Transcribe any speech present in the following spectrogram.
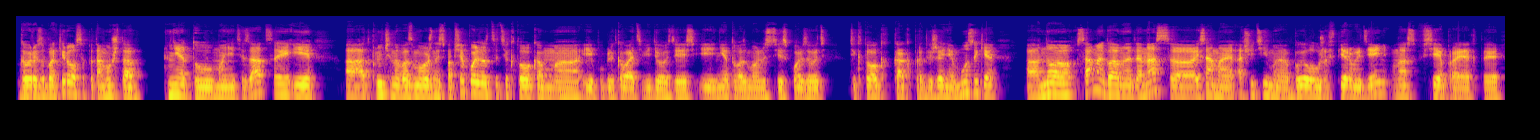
Говорю заблокировался, потому что нету монетизации и а, отключена возможность вообще пользоваться ТикТоком а, и публиковать видео здесь, и нету возможности использовать ТикТок как продвижение музыки. А, но самое главное для нас и самое ощутимое было уже в первый день. У нас все проекты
